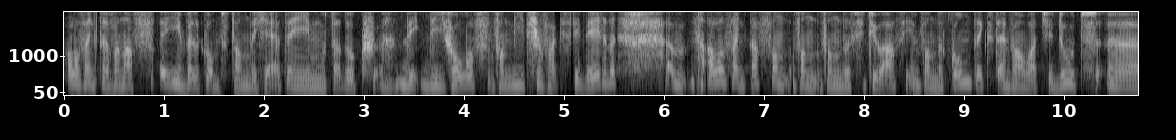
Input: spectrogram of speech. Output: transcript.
alles hangt ervan af in welke omstandigheid. En je moet dat ook, die, die golf van niet-gevaccineerden, ehm, alles hangt af van, van, van de situatie en van de context en van wat je doet. Uh,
